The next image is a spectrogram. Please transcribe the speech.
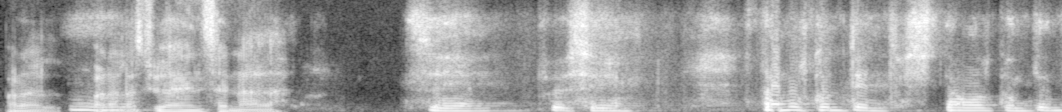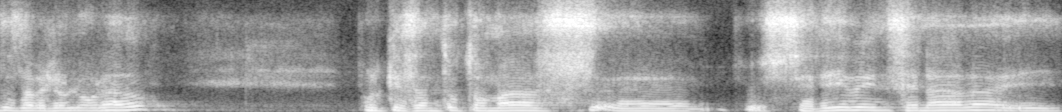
para, para la ciudad de Ensenada. Sí, pues sí. Estamos contentos, estamos contentos de haberlo logrado, porque Santo Tomás eh, pues se debe a Ensenada y,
